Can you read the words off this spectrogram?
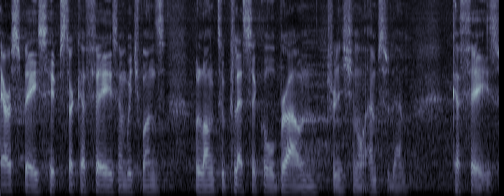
airspace hipster cafes and which ones belong to classical brown traditional Amsterdam cafes.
